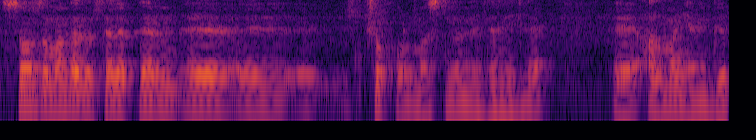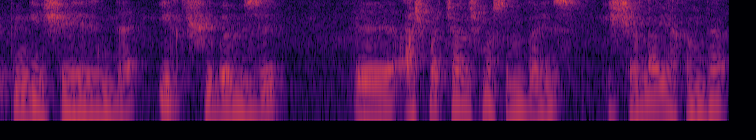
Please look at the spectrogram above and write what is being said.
Son zamanlarda taleplerin e, e, çok olmasından nedeniyle e, Almanya'nın Göppingen şehrinde ilk şubemizi e, açma çalışmasındayız. İnşallah yakında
